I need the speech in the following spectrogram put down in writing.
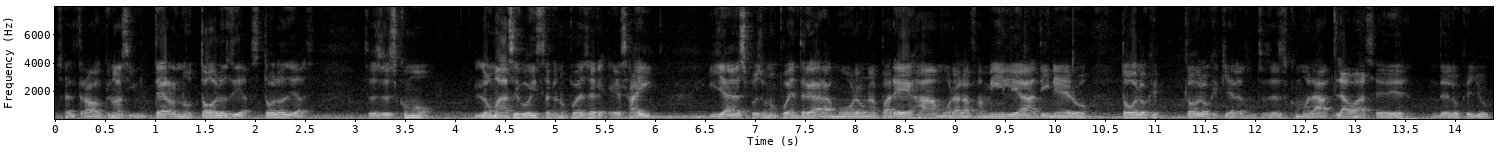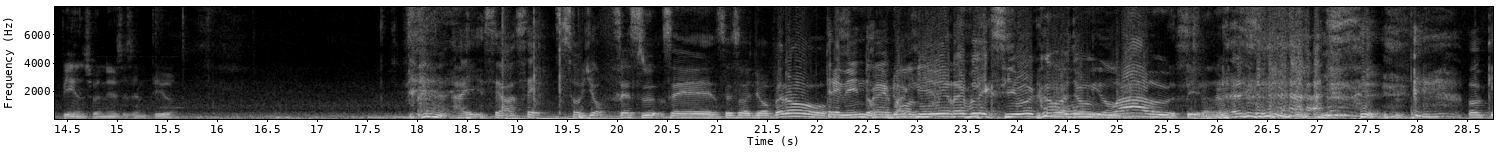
O sea, el trabajo que uno hace interno todos los días, todos los días. Entonces es como lo más egoísta que uno puede ser es ahí. Y ya después uno puede entregar amor a una pareja, amor a la familia, dinero, todo lo que, todo lo que quieras. Entonces es como la, la base de, de lo que yo pienso en ese sentido. Ahí se hace, soy yo. Se, se, se soy yo, pero. Tremendo. Me no, reflexivo como yo. ¡Wow! ok,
